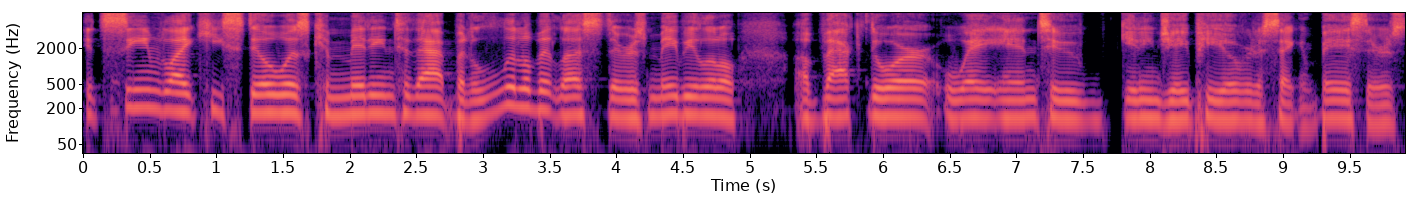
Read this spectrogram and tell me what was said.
it seemed like he still was committing to that, but a little bit less. There was maybe a little a backdoor way into getting JP over to second base. There's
